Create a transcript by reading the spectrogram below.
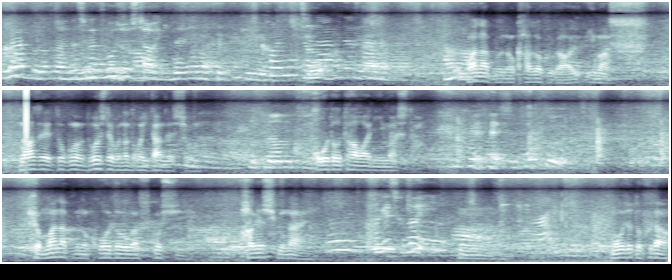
マナプのさ私が登場しちゃうこんにちは皆さんマナプーの家族がいます。なぜどこどうしてこんなところにいたんでしょう。タワーにいました。今日マナプーの行動が少し激しくない、激しくない？うん、もうちょっと普段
